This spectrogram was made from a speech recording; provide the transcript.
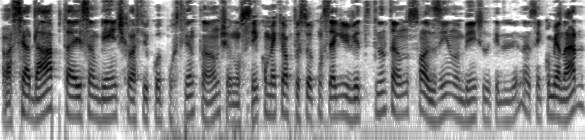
Ela se adapta a esse ambiente que ela ficou por 30 anos. Eu não sei como é que uma pessoa consegue viver 30 anos sozinha no ambiente daquele ali, né? Sem comer nada.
